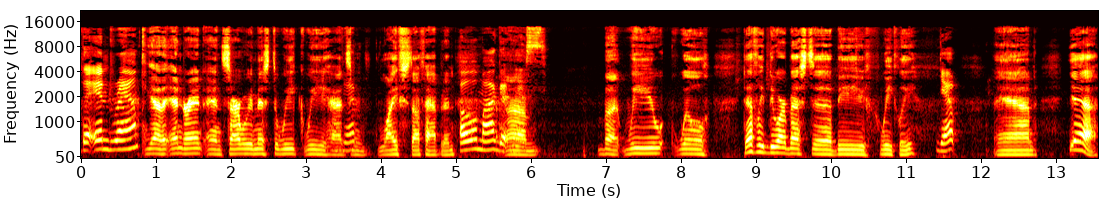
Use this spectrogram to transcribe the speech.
the end rant. yeah the end rant, and sorry we missed a week. We had Yep. some life stuff happening. Oh my goodness. Um, but we will definitely do our best to be weekly. yep. And yeah,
